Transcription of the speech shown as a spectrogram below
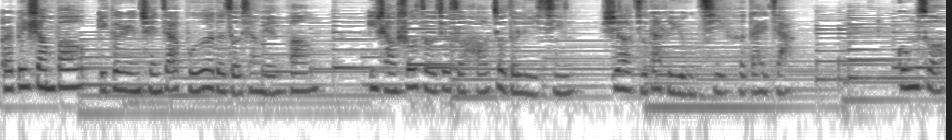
而背上包，一个人全家不饿地走向远方，一场说走就走好久的旅行，需要极大的勇气和代价。工作、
